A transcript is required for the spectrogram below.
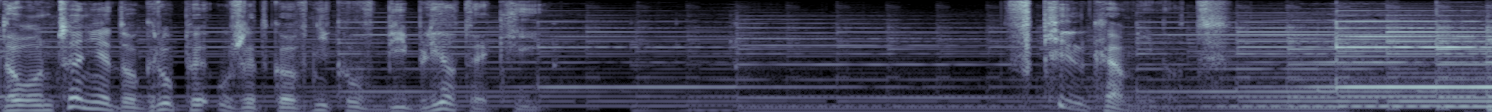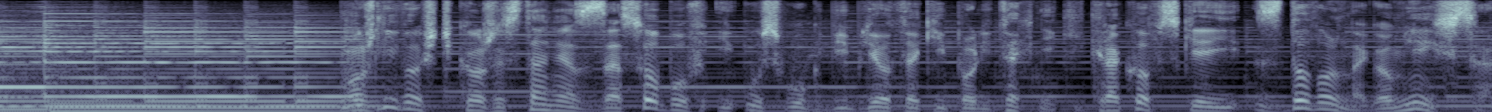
Dołączenie do grupy użytkowników biblioteki w kilka minut. Możliwość korzystania z zasobów i usług Biblioteki Politechniki Krakowskiej z dowolnego miejsca.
